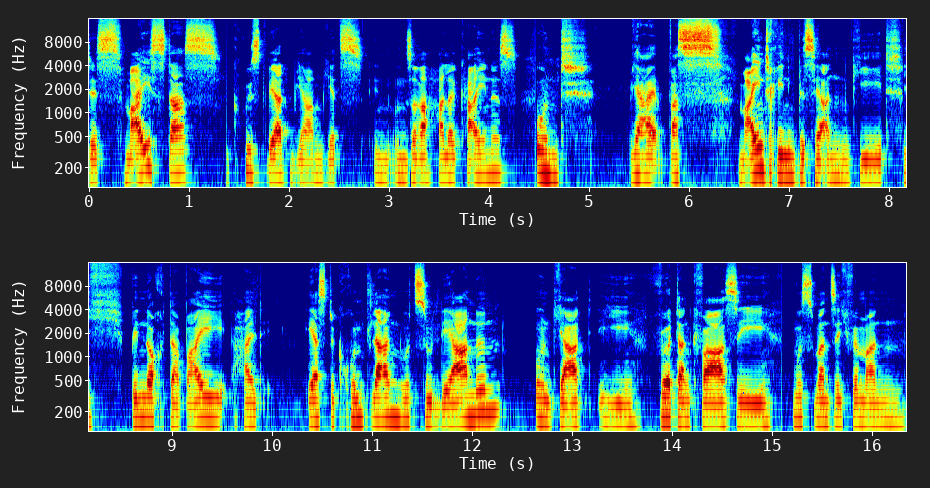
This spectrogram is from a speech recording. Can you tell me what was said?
des Meisters begrüßt werden. Wir haben jetzt in unserer Halle keines. Und ja, was mein Training bisher angeht, ich bin noch dabei, halt erste Grundlagen nur zu lernen. Und ja, die wird dann quasi, muss man sich, wenn man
